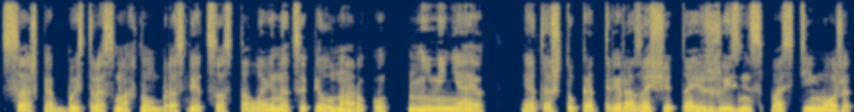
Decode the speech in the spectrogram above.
Сашка быстро смахнул браслет со стола и нацепил на руку. Не меняю. Эта штука три раза, считай, жизнь спасти может.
